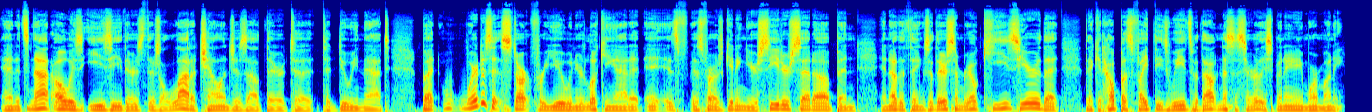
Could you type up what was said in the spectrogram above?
And it's not always easy. There's there's a lot of challenges out there to to doing that. But where does it start for you when you're looking at it as as far as getting getting your seeder set up and and other things. So there's some real keys here that that could help us fight these weeds without necessarily spending any more money.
